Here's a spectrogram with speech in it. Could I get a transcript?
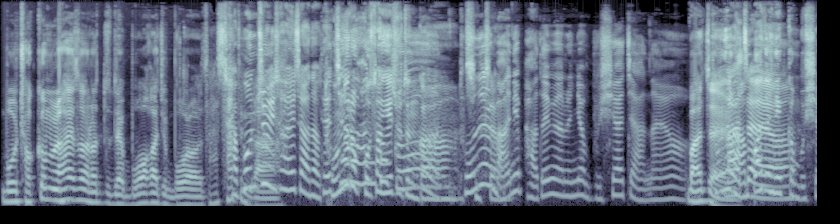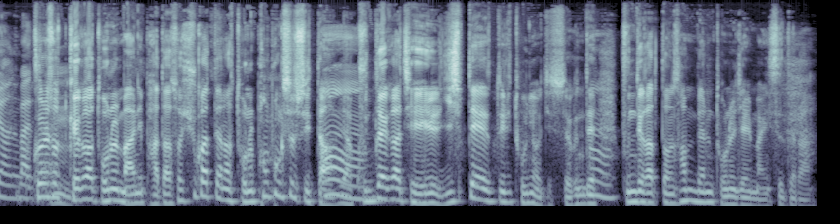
뭐 적금을 해서라도 내가 모아가지고 뭐 사- 사든가. 자본주의 사회잖아. 돈으로 보상해 주든가. 돈을 진짜. 많이 받으면은요 무시하지 않아요. 맞아요. 돈을 안 맞아요. 받으니까 무시하는 맞아요. 그래서 음. 걔가 돈을 많이 받아서 휴가 때나 돈을 펑펑 쓸 수 있다. 어. 야 군대가 제일 20대 애들이 돈이 어디 있어요. 근데 어. 군대 갔다 온 선배는 돈을 제일 많이 쓰더라.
